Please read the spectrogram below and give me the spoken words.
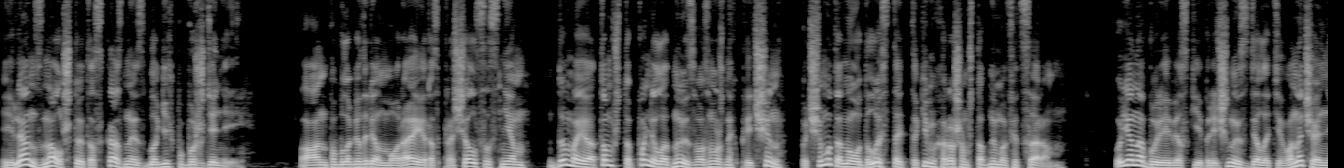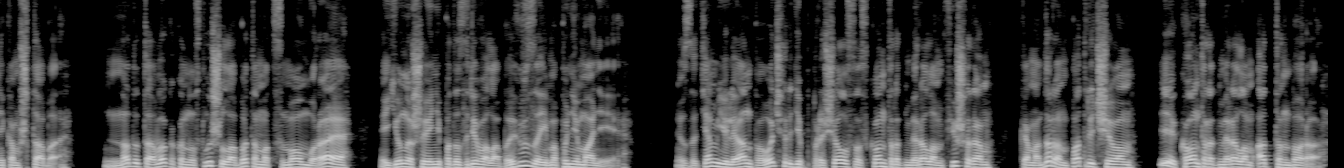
Ильян знал, что это сказано из благих побуждений. Он поблагодарил Мура и распрощался с ним, думая о том, что понял одну из возможных причин, почему тому удалось стать таким хорошим штабным офицером. У Яна были веские причины сделать его начальником штаба. Но до того, как он услышал об этом от самого Мурая, юноша и не подозревал об их взаимопонимании. Затем Юлиан по очереди попрощался с контр-адмиралом Фишером, командором Патричевым и контр-адмиралом Аттенборо.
